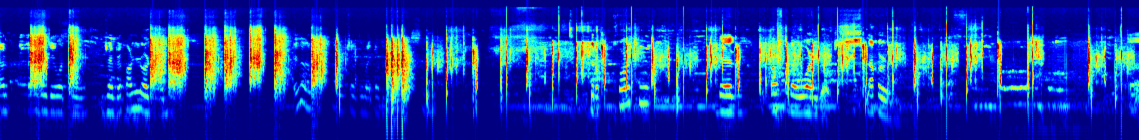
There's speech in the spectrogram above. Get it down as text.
And Either they want to drive their car here or drive like that. To the court here, then comes to the Warriors locker room. Uh,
